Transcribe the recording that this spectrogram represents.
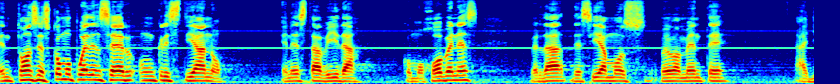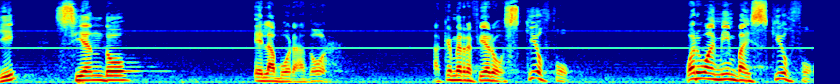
entonces, ¿cómo pueden ser un cristiano en esta vida como jóvenes? ¿Verdad? Decíamos nuevamente allí, siendo elaborador. ¿A qué me refiero? Skillful. What do I mean by skillful?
